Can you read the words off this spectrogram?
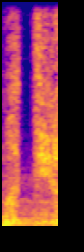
待ってろ。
